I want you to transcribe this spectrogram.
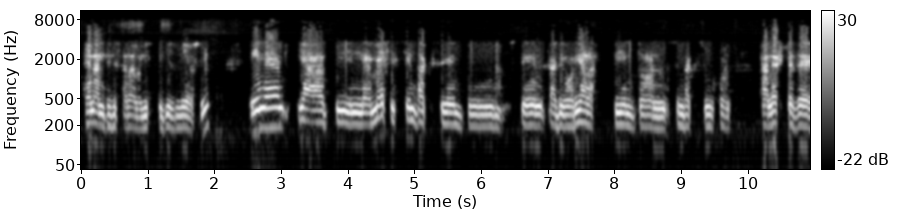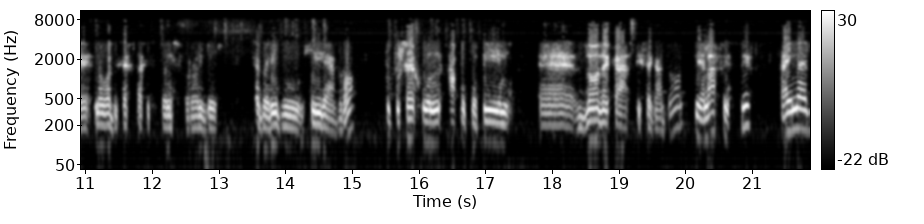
έναντι της αναλογιστικής μείωσης, είναι για την ε, μέση σύνταξη που στην κατηγορία αυτή των συνταξιούχων ανέρχεται λόγω της έκτασης των εισφορών τους σε περίπου 1000 ευρώ, που τους έχουν αποκοπεί ε, 12% η ελάφρυνση θα είναι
